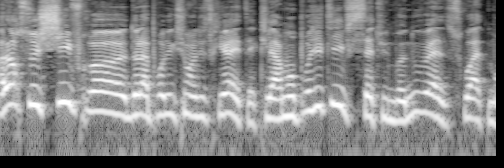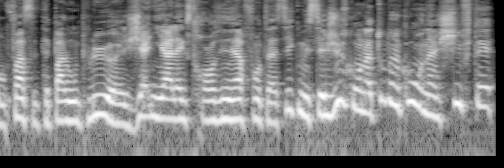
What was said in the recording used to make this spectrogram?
Alors ce chiffre euh, de la production industrielle était clairement positif, c'est une bonne nouvelle, soit, mais enfin c'était pas non plus euh, génial, extraordinaire, fantastique, mais c'est juste qu'on a tout d'un coup on a shifté,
